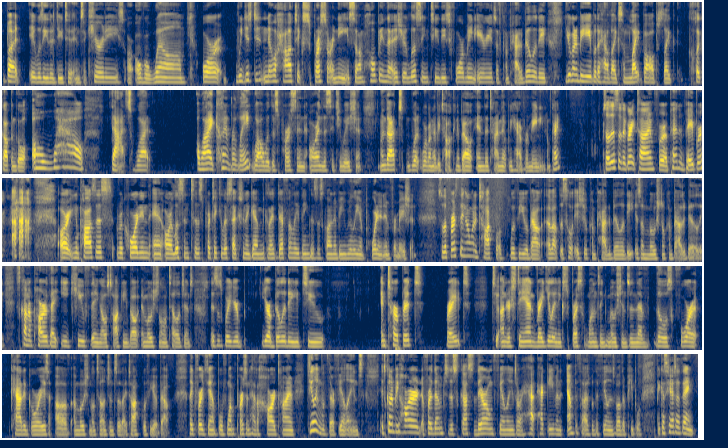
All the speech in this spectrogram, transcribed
But it was either due to insecurities or overwhelm or we just didn't know how to express our needs. So I'm hoping that as you're listening to these four main areas of compatibility, you're going to be able to have like some light bulbs like click up and go, "Oh wow, that's what why I couldn't relate well with this person or in the situation." And that's what we're going to be talking about in the time that we have remaining, okay? So this is a great time for a pen and paper, or you can pause this recording and or listen to this particular section again because I definitely think this is going to be really important information. So the first thing I want to talk with, with you about about this whole issue of compatibility is emotional compatibility. It's kind of part of that EQ thing I was talking about, emotional intelligence. This is where your your ability to interpret, right? To understand, regulate, and express one's emotions in the, those four categories of emotional intelligence that I talk with you about. Like, for example, if one person has a hard time dealing with their feelings, it's going to be hard for them to discuss their own feelings or heck, even empathize with the feelings of other people. Because here's the thing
